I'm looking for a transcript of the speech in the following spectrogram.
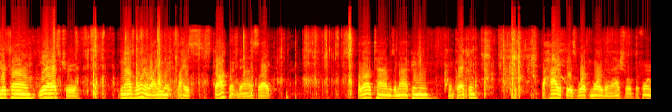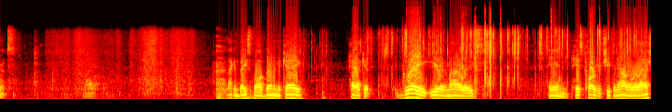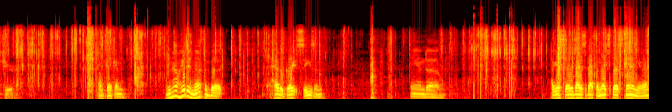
Oh, injury. Yeah, that's true. You know, I was wondering why he went, why his stock went down. It's like a lot of times, in my opinion, in collecting, the hype is worth more than the actual performance. Like, like in baseball, Brendan McKay had like a great year in the minor leagues, and his cards are cheaper now than they were last year. I'm thinking, you know, he did nothing but have a great season. And um, I guess everybody's about the next best thing, you know.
